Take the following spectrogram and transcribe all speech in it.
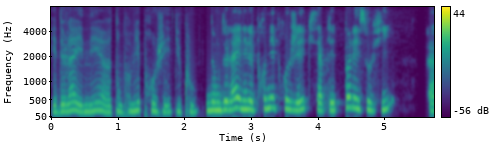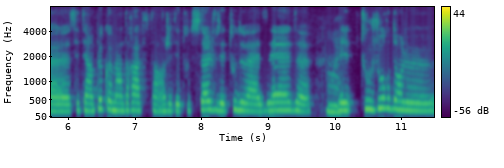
Et de là est né euh, ton premier projet, du coup. Donc de là est né le premier projet qui s'appelait Paul et Sophie. Euh, C'était un peu comme un draft. hein. J'étais toute seule, je faisais tout de A à Z, Ouais. mais toujours dans le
